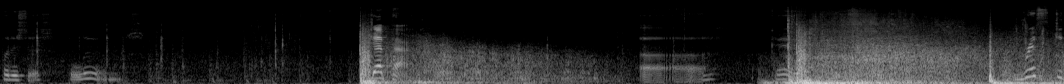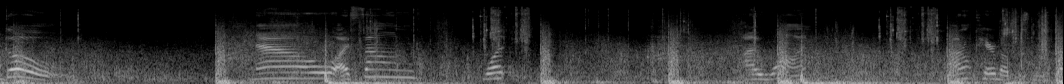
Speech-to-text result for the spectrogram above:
What is this? Balloons. Jetpack. Uh. Okay. Rift to go. Now I found what I want. I don't care about this new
